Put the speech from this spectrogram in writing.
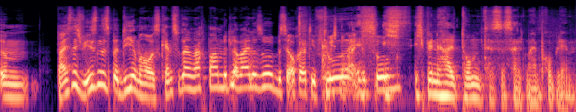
ähm, weiß nicht, wie ist denn das bei dir im Haus? Kennst du deine Nachbarn mittlerweile so? Bist ja auch relativ frisch noch ich, eingezogen. ich, ich bin halt dumm, das ist halt mein Problem.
